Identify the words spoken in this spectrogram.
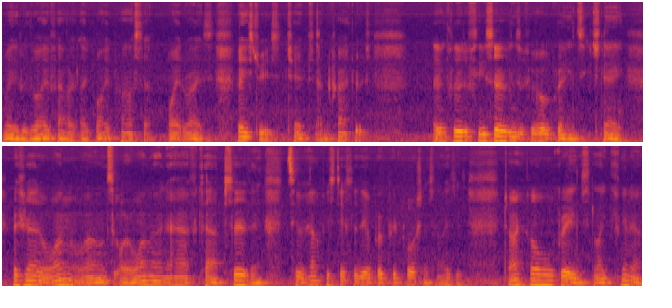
made with white flour like white pasta, white rice, pastries, chips, and crackers. Include a few servings of your whole grains each day. Out a one ounce or one and a half cup serving to help you stick to the appropriate portion sizes. Try whole grains like quinoa,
